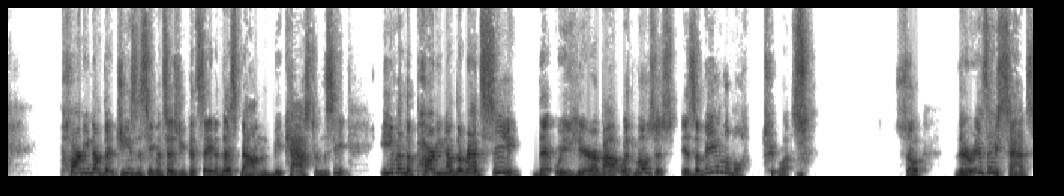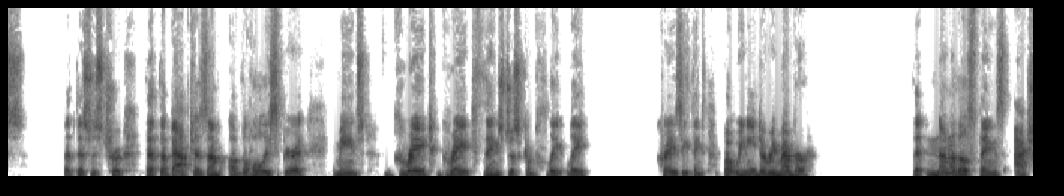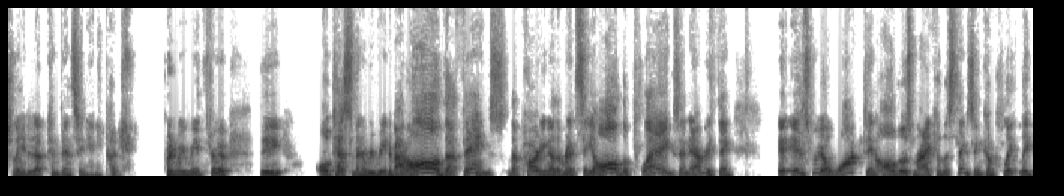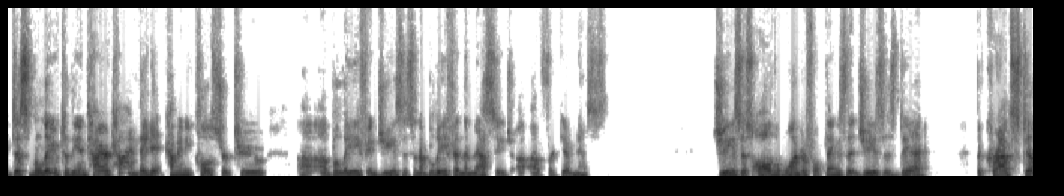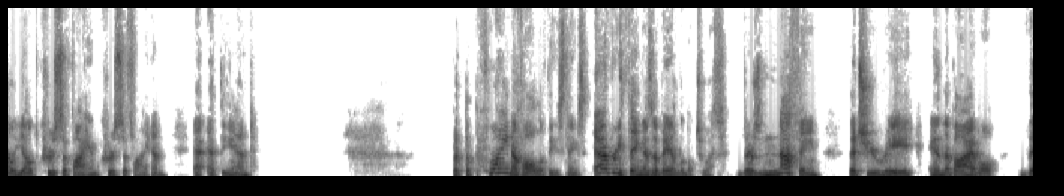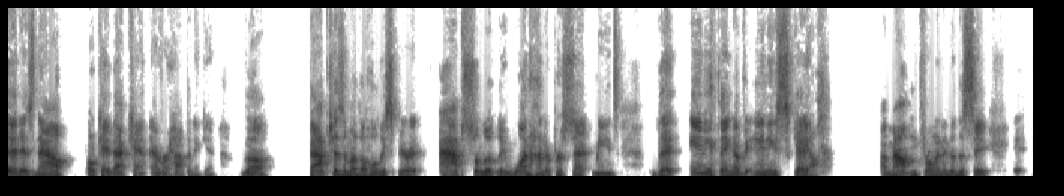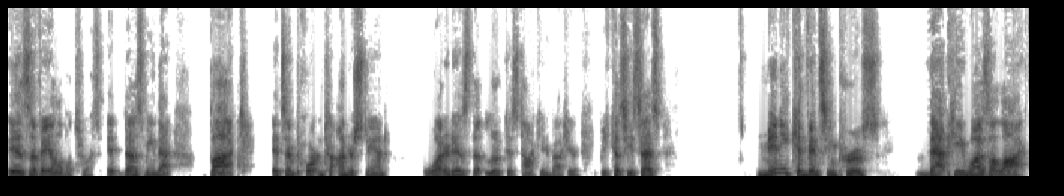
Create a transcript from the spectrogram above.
parting of the Jesus even says you could say to this mountain, be cast in the sea. Even the parting of the Red Sea that we hear about with Moses is available to us. So there is a sense that this is true, that the baptism of the Holy Spirit means great, great things, just completely crazy things. But we need to remember that none of those things actually ended up convincing anybody. When we read through the Old Testament and we read about all the things, the parting of the Red Sea, all the plagues and everything, Israel walked in all those miraculous things and completely disbelieved to the entire time. They didn't come any closer to uh, a belief in Jesus and a belief in the message of, of forgiveness. Jesus, all the wonderful things that Jesus did, the crowd still yelled, Crucify him, crucify him at, at the end. But the point of all of these things, everything is available to us. There's nothing that you read in the Bible that is now, okay, that can't ever happen again. The baptism of the Holy Spirit absolutely 100% means that anything of any scale a mountain thrown into the sea is available to us. It does mean that. But it's important to understand what it is that Luke is talking about here because he says, many convincing proofs that he was alive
